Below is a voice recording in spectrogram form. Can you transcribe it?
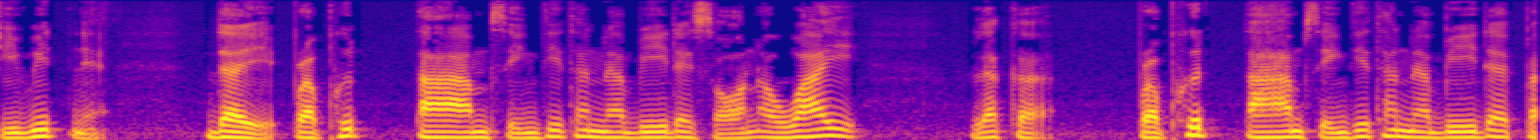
ชีวิตเนี่ยได้ประพฤติตามสิ่งที่ท่านนาบีได้สอนเอาไว้ แล้วก็ประพฤติตามสิ่งที่ท่านนาบีได้ป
